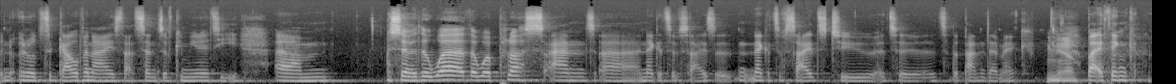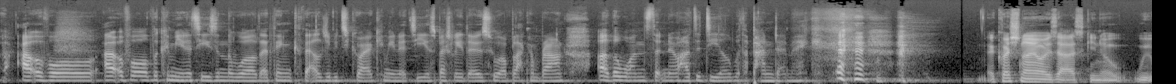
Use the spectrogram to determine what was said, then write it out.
in, in order to galvanize that sense of community. Um, so there were there were plus and uh, negative sides negative sides to to to the pandemic. Yeah. But I think out of all out of all the communities in the world, I think the LGBTQI community, especially those who are black and brown, are the ones that know how to deal with a pandemic. A question I always ask, you know, we,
